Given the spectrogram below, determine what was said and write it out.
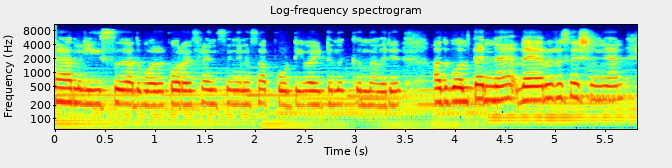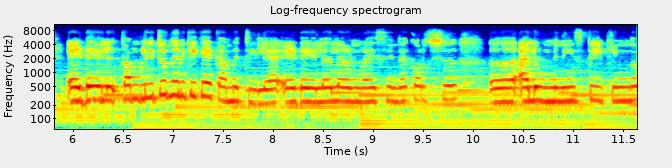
ഫാമിലീസ് അതുപോലെ കുറേ ഫ്രണ്ട്സ് ഇങ്ങനെ സപ്പോർട്ടീവായിട്ട് നിൽക്കുന്നവർ അതുപോലെ തന്നെ വേറൊരു സെഷൻ ഞാൻ ഇടയിൽ കംപ്ലീറ്റ് ഒന്നും എനിക്ക് കേൾക്കാൻ പറ്റിയില്ല. ഇടയിൽ ലേൺ വൈസിന്റെ കുറച്ച് അലൂമിനി സ്പീക്കിംഗ് എന്ന്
